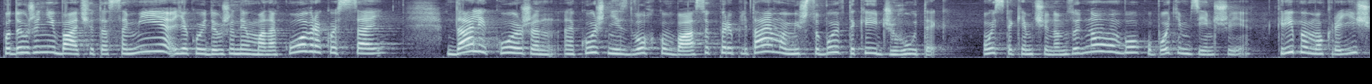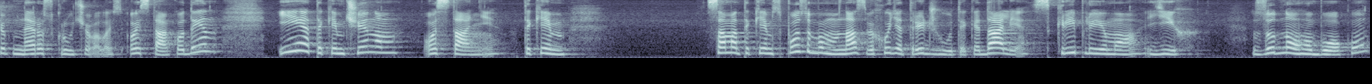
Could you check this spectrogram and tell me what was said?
По довжині бачите самі, якої довжини в мене коврик ось цей. Далі кожен, кожній з двох ковбасок переплітаємо між собою в такий джгутик. Ось таким чином, з одного боку, потім з іншої. Кріпимо краї, щоб не розкручувалось. Ось так один. І таким чином останні. Таким Саме таким способом у нас виходять три джгутики. Далі скріплюємо їх з одного боку,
